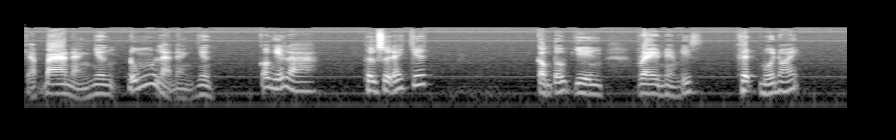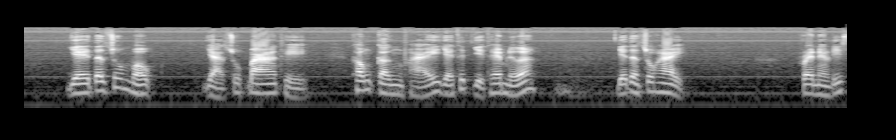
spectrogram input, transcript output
cả ba nạn nhân đúng là nạn nhân, có nghĩa là thực sự đã chết? Công tố viên Reynolds khích mũi nói, về tên số 1 và số 3 thì không cần phải giải thích gì thêm nữa. Về tên số 2, Renelis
